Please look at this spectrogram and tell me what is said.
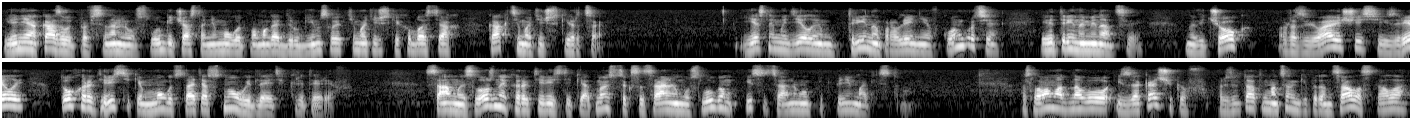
и они оказывают профессиональные услуги, часто они могут помогать другим в своих тематических областях, как тематические РЦ. Если мы делаем три направления в конкурсе или три номинации – новичок, развивающийся и зрелый, то характеристики могут стать основой для этих критериев. Самые сложные характеристики относятся к социальным услугам и социальному предпринимательству. По словам одного из заказчиков, результатом оценки потенциала стала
